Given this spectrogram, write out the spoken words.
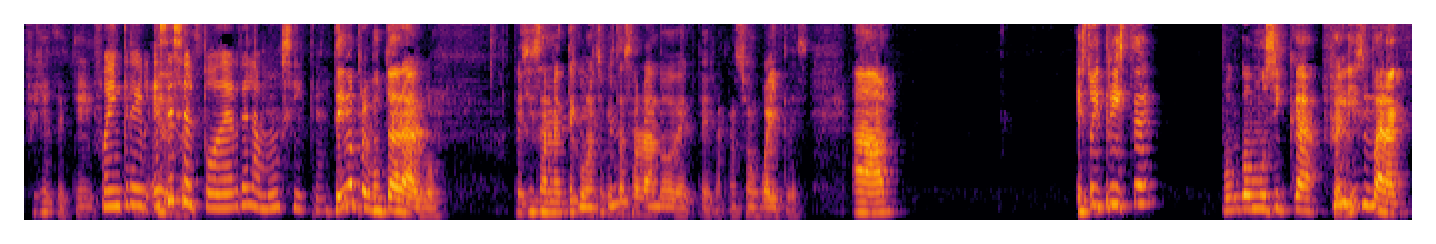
Fíjate que. Fue increíble. Ese es el poder de la música. Te iba a preguntar algo, precisamente con esto que estás hablando de, de la canción Weightless. Ah, estoy triste, pongo música feliz para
